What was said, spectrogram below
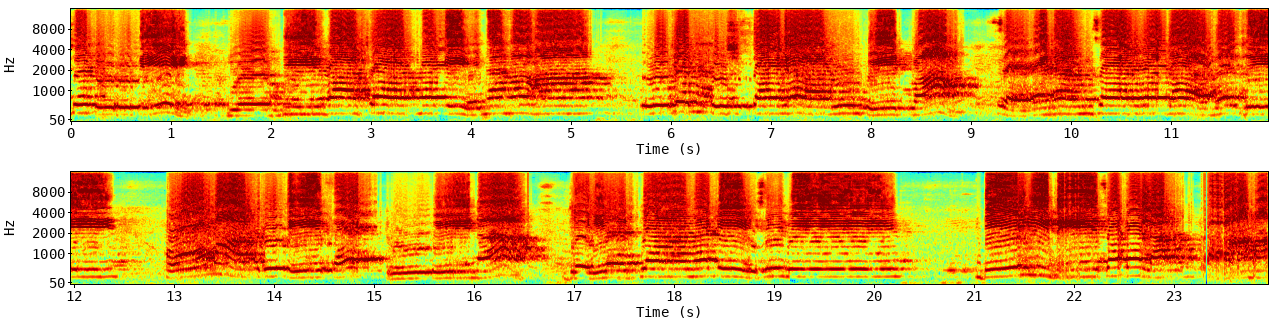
चतुर्थे योग्नेवाचात्मके नमः। उजत्कुष्टया रूपे त्वां शरणं सर्वदा भजे। होमाकृते तत्रूपेण जय जानके शिवे। देहि मे सकला कामा।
